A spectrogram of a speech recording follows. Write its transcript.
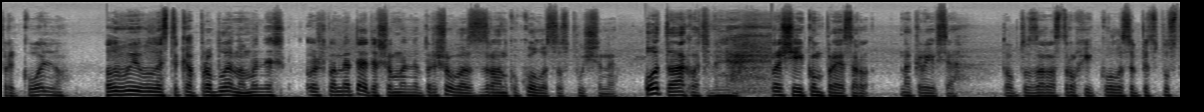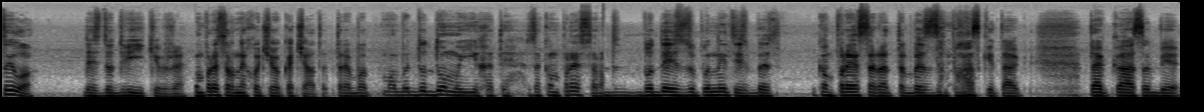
прикольно. Але виявилась така проблема. Мене ж ви ж пам'ятаєте, що в мене прийшов у зранку колесо спущене. Отак от, бля. Краще і компресор накрився. Тобто зараз трохи колесо підспустило, десь до двійки вже. Компресор не хоче його качати. Треба, мабуть, додому їхати за компресором, бо десь зупинитись без компресора та без запаски. Так. Така собі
